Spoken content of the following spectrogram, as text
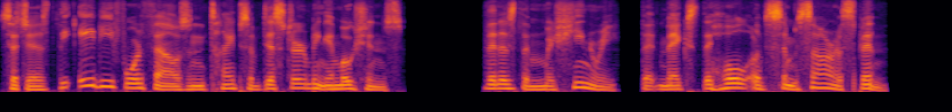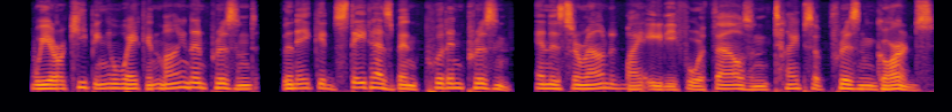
such as the 84,000 types of disturbing emotions. That is the machinery that makes the whole of samsara spin. We are keeping awakened mind imprisoned, the naked state has been put in prison, and is surrounded by 84,000 types of prison guards.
